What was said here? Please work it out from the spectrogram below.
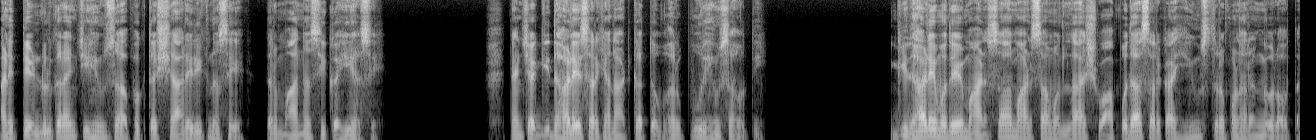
आणि तेंडुलकरांची हिंसा फक्त शारीरिक नसे तर मानसिकही असे. त्यांच्या गिधाडेसारख्या नाटकात भरपूर हिंसा होती. गिधाडेमध्ये माणसा-माणसामधला श्वापदासारखा हिंस्त्रपणा रंगवला होता.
